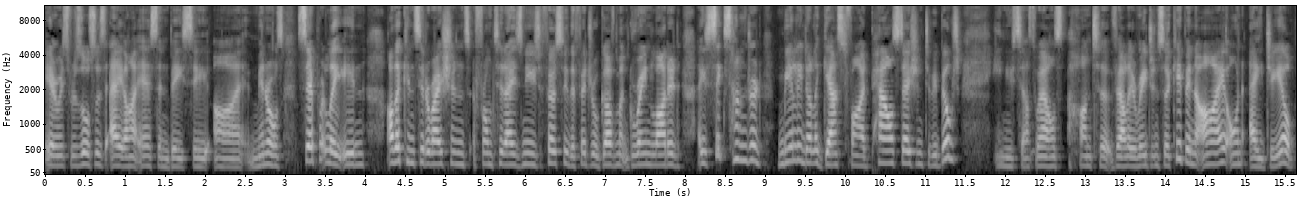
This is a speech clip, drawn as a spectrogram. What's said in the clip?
Aeris Resources, AIS, and BCI Minerals. Separately, in other considerations from today's news, firstly, the federal government green lighted a $600 million gas fired power station to be built in New South Wales Hunter Valley region, so keep an eye on AGL.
